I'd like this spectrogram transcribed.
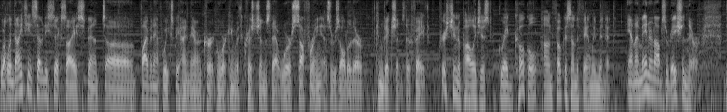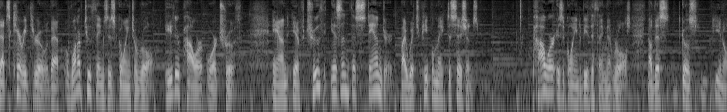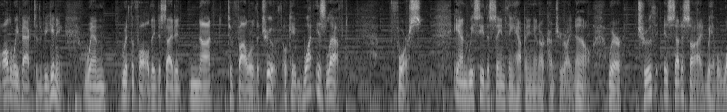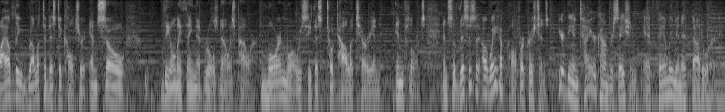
Well, in 1976, I spent uh, five and a half weeks behind the Iron Curtain working with Christians that were suffering as a result of their convictions, their faith. Christian apologist Greg Koukl on Focus on the Family Minute. And I made an observation there that's carried through that one of two things is going to rule either power or truth. And if truth isn't the standard by which people make decisions, power is it going to be the thing that rules. Now, this goes, you know, all the way back to the beginning when, with the fall, they decided not to follow the truth. Okay, what is left? Force. And we see the same thing happening in our country right now, where truth is set aside. We have a wildly relativistic culture, and so the only thing that rules now is power. More and more, we see this totalitarian influence. And so, this is a wake up call for Christians. Hear the entire conversation at FamilyMinute.org.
